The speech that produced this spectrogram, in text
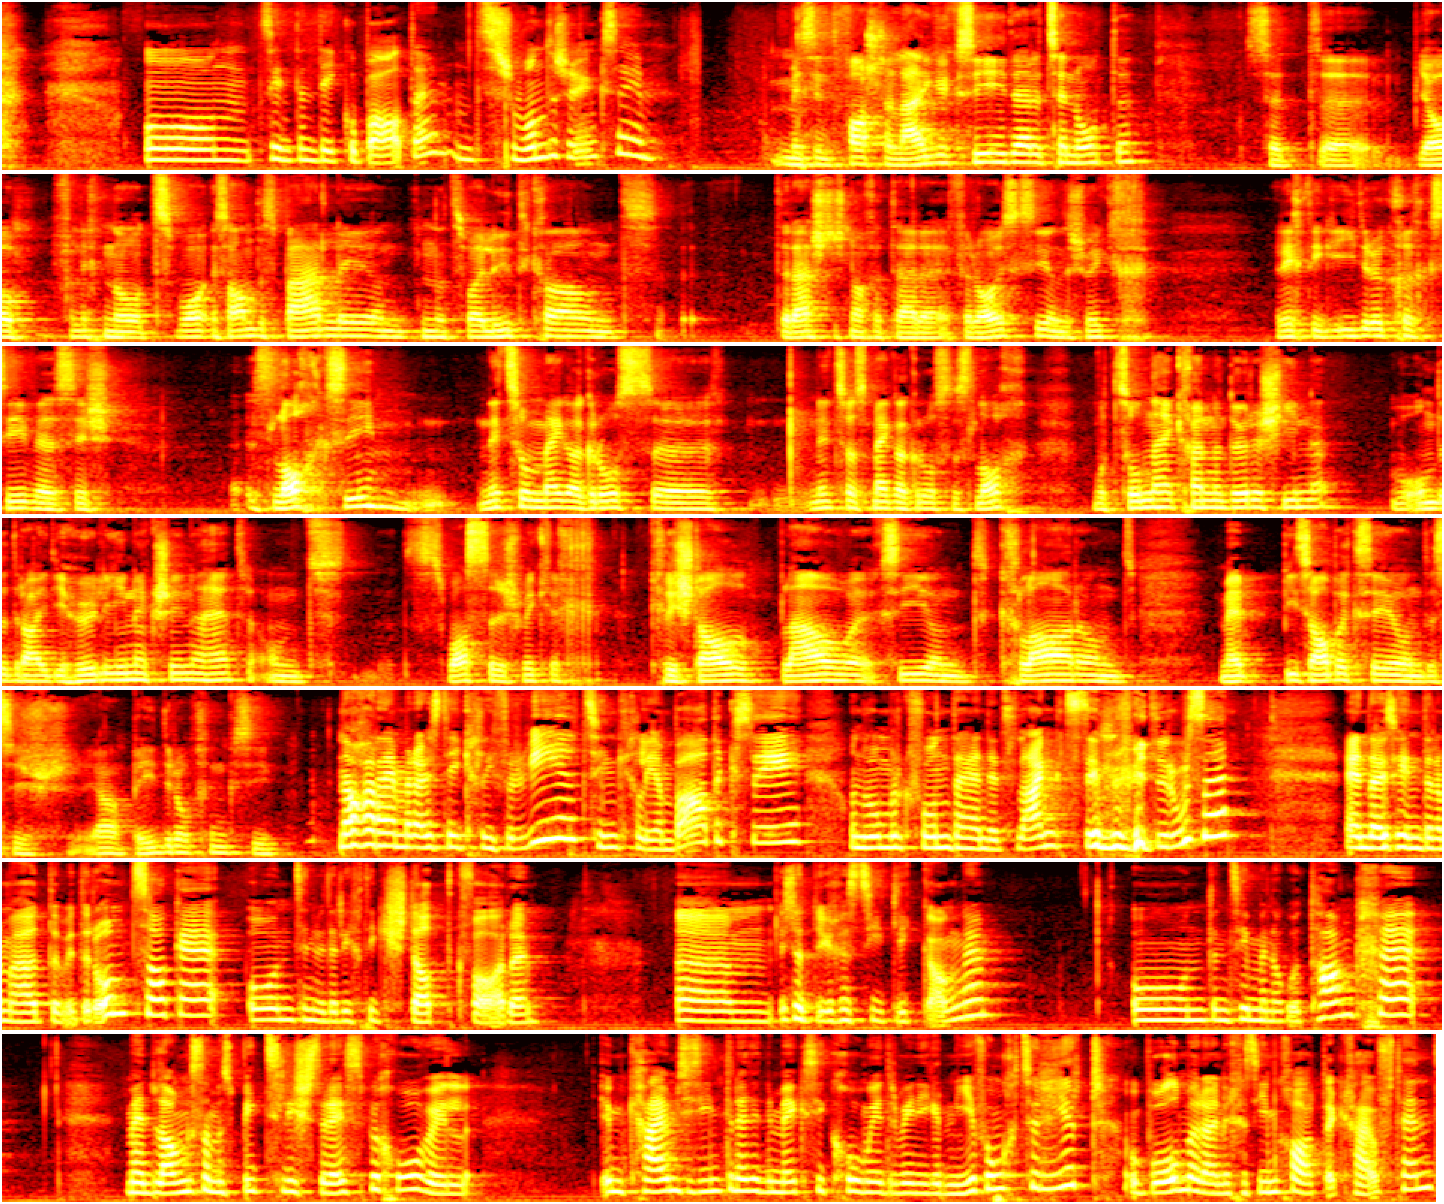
und sind dann dort baden und das war wunderschön. Gewesen. Wir waren fast alleine in dieser Zenote. Es hat äh, ja, vielleicht noch zwei, ein anderes Pärchen und noch zwei Leute gehabt und der Rest war nachher für uns gewesen. und es war wirklich richtig eindrücklich, gewesen, weil es ist ein Loch war, nicht so ein mega gross, äh, nicht so ein mega grosses Loch, wo die Sonne durchscheinen wo unten dran in die Höhle hineingeschienen hat und das Wasser war wirklich kristallblau und klar und man hat bis runter und es war ja, beeindruckend. Gewesen. Nachher haben wir uns ein bisschen verweilt, sind ein bisschen am Baden gesehen und wo wir gefunden haben, jetzt längt es, sind wir wieder raus. Haben uns hinter dem Auto wieder umgezogen und sind wieder Richtung Stadt gefahren. Ähm, ist natürlich ein Zeit gegangen. Und dann sind wir noch tanken wir haben langsam ein bisschen Stress bekommen, weil im Keim sein Internet in Mexiko mehr oder weniger nie funktioniert, obwohl wir eigentlich eine SIM-Karte gekauft haben.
